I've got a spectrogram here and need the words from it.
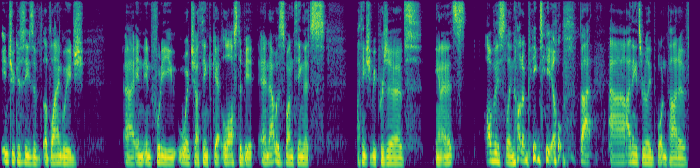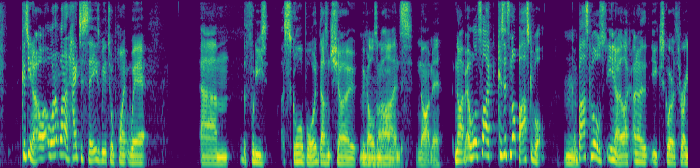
intricacies of, of language uh, in in footy, which I think get lost a bit, and that was one thing that's I think should be preserved. You know, and it's obviously not a big deal, but uh, I think it's a really important part of because you know what what I'd hate to see is we get to a point where um, the footy scoreboard doesn't show the goals and Oh, behinds. Nightmare. Nightmare. Well, it's like because it's not basketball. Basketball's, you know, like I know that you score a three,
